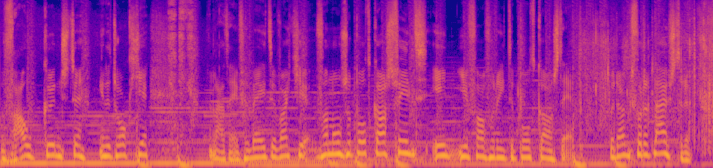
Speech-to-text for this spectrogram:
vouwkunsten in het hokje. Laat even weten wat je van onze podcast vindt in je favoriete podcast app. Bedankt voor het luisteren.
